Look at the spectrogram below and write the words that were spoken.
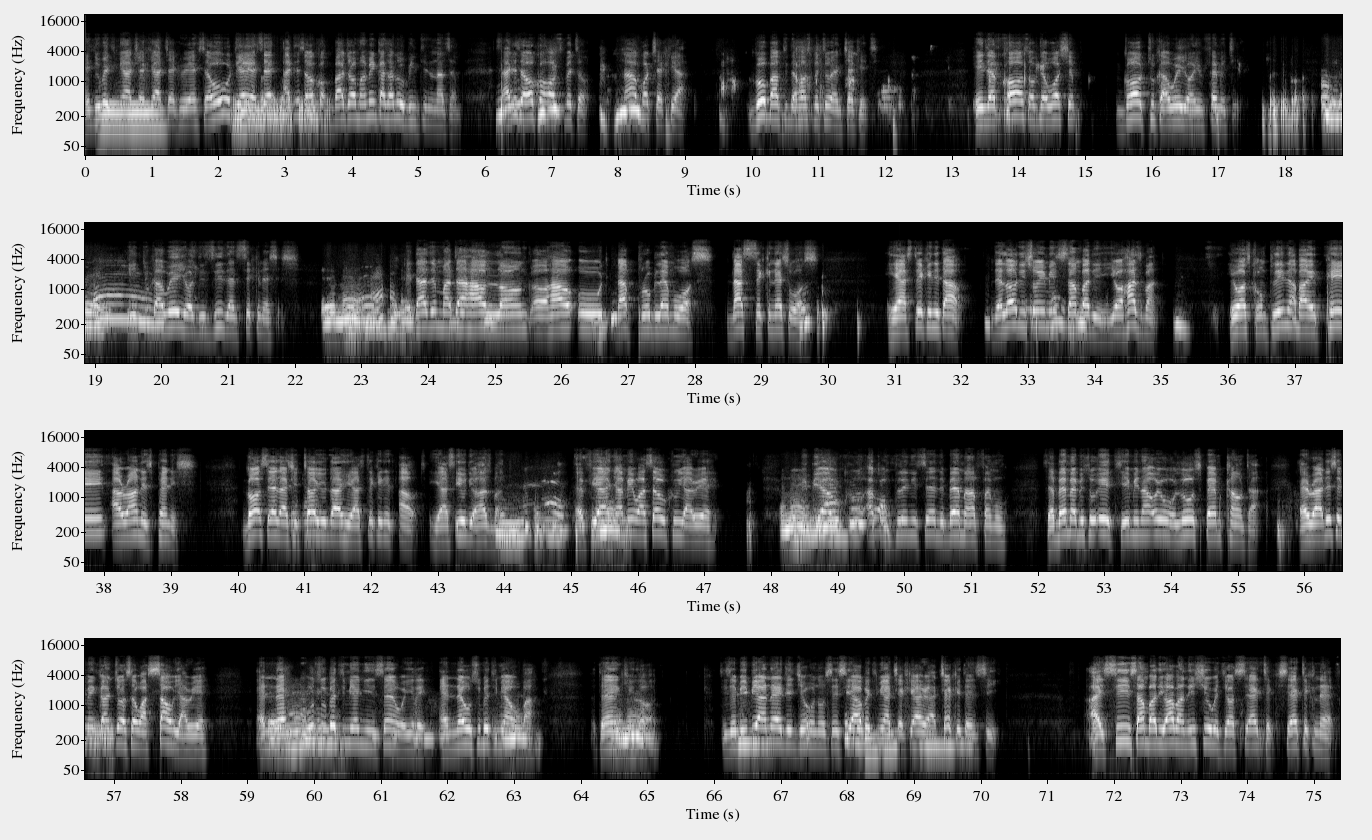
Edi wobɛtumi akyɛkɛ akyɛkɛ sɛ ɔwɔ deɛ yɛ sɛ adi sɛ ɔkɔ bàjɛ ɔma mi nkasa na obi nti ne n'asɛm. Sɛ adi sɛ ɔkɔ hospital na ɔkɔ kyɛkɛ a go back to the hospital and check it. In the course of the worship, God took away your infirmity. He took away your disease and sicknesses. It doesn't matter how long or how old that problem was, that sickness was. He has taken it out. The Lord is showing me somebody, your husband. He was complaining about a pain around his penis. God said, I should tell you that He has taken it out. He has healed your husband. Efia nyame sɛ bɛrima. Sɛ bi so etie mi na ɔyɛ o low sperm counter. Ɛwurade sɛ mi nka nkyɛn sɛ wasa o yare. Ɛnɛ wosu betumi anyinsɛn wɔ yere. Ɛnɛ wosu betumi awoba. Thank you Lord. Ti sɛ biribi a na ɛgyegye wo no sɛsi a wobɛtumi akyɛke ahwɛ a check it and see. I see somebody you have an issue with your sciatic sciatic nerve,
